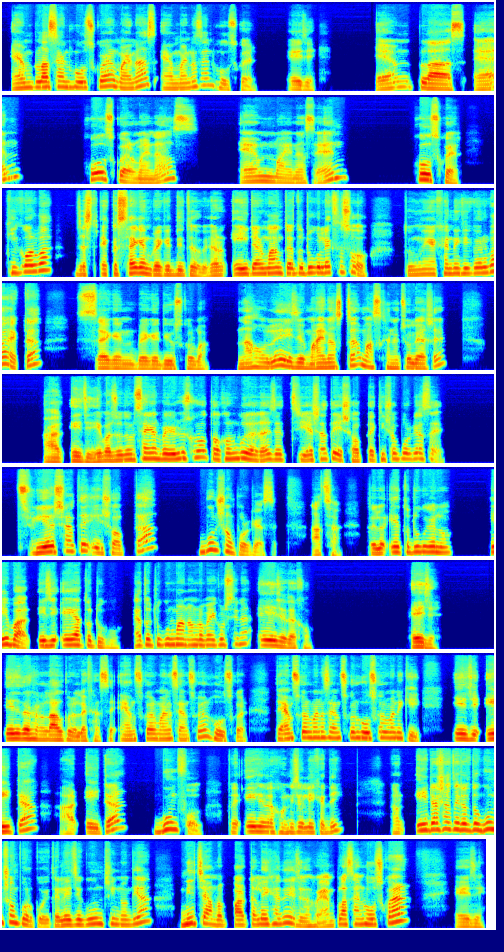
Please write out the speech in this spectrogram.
M plus n whole square minus m minus n whole square এই যে m plus n whole square minus m minus n whole square কি করবা? জাস্ট একটা সেকেন্ড ব্র্যাকেট দিতে হবে। কারণ এইটার মান তো এতটুকু লেখতেছো, তুমি এখানে কি করবা? একটা সেকেন্ড ব্র্যাকেট ইউজ করবা। না হলে এই যে মাইনাসটা মাঝখানে চলে আসে। আর এই যে এবার যদি তুমি সেকেন্ড ব্র্যাকেট ইউজ করো, তখন বোঝা যায় যে থ্রি এর সাথে এই সবটা কি সম্পর্কে আছে? থ্রি এর সাথে এই সবটা গুণ সম্পর্কে আছে। আচ্ছা তাহলে এতটুকু গেল। এবার এই যে এই এতটুকু, এতটুকুর মান আমরা বাই করছি না। এই যে দেখো, এই যে এই যে দেখো লাল করে লেখা আছে m square minus m square whole square তো m square minus m square whole square মানে কি? এই যে এইটা আর এইটার গুণফল। তো এই যে দেখো, নিচে লিখে দিই। কারণ এইটার সাথে এটা তো গুণ সম্পর্কই। তাহলে এই যে গুণ চিহ্ন দিয়া নিচে আমরা পার্টটা লেখা দিই, এই দেখো m plus n whole square এই যে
